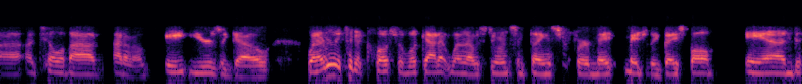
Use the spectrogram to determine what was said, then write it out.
uh, until about I don't know eight years ago when I really took a closer look at it when I was doing some things for Ma- Major League Baseball and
